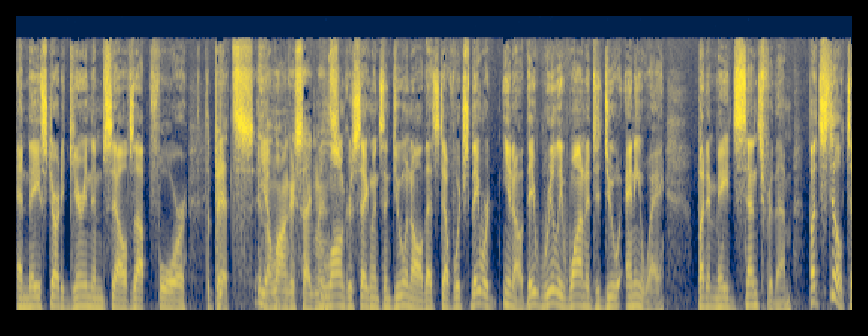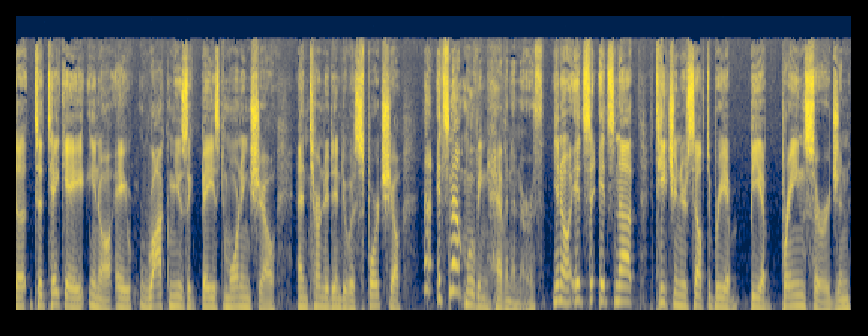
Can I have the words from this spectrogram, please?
and they started gearing themselves up for The bits in Yeah. the longer segments. longer segments and doing all that stuff, which they were, you know, they really wanted to do anyway, but it made sense for them. But still, to to take a you know a rock music based morning show and turn it into a sports show, it's not moving heaven and earth. You know, it's it's not teaching yourself to be a be a brain surgeon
